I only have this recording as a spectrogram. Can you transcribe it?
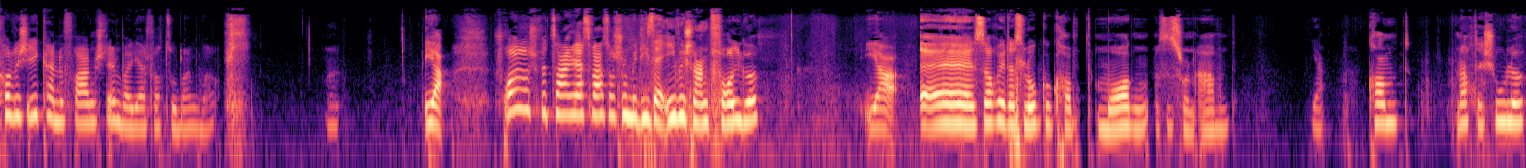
konnte ich eh keine Fragen stellen, weil die einfach zu lang war. Ja, Freunde, ich würde sagen, das war's auch schon mit dieser ewig langen Folge. Ja, äh, sorry, das Logo kommt morgen. Es ist schon Abend. Ja, kommt nach der Schule.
